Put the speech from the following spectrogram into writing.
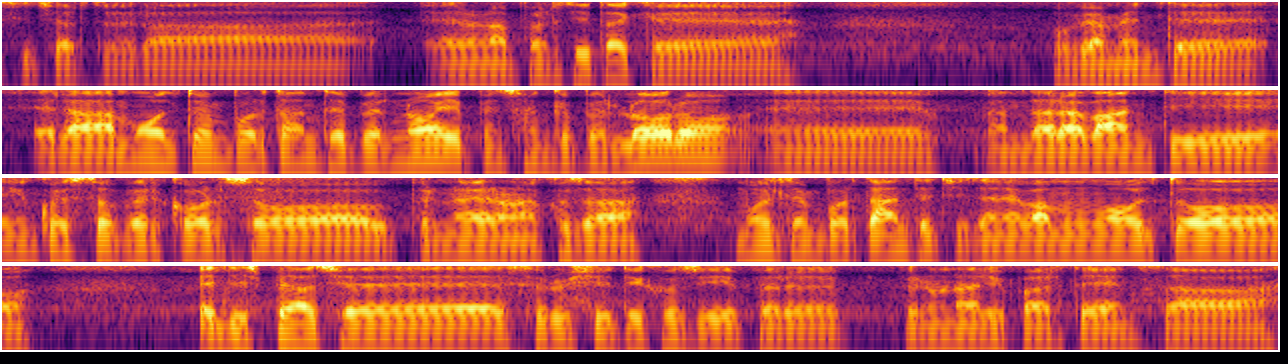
sì, certo, era, era una partita che ovviamente era molto importante per noi e penso anche per loro. andare avanti in questo percorso per noi era una cosa molto importante, ci tenevamo molto e dispiace essere usciti così per, per una ripartenza.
